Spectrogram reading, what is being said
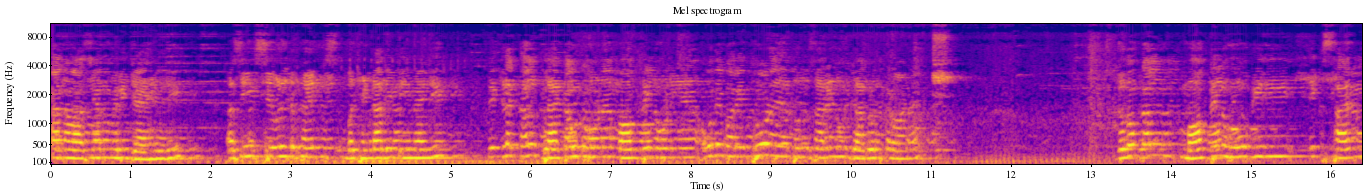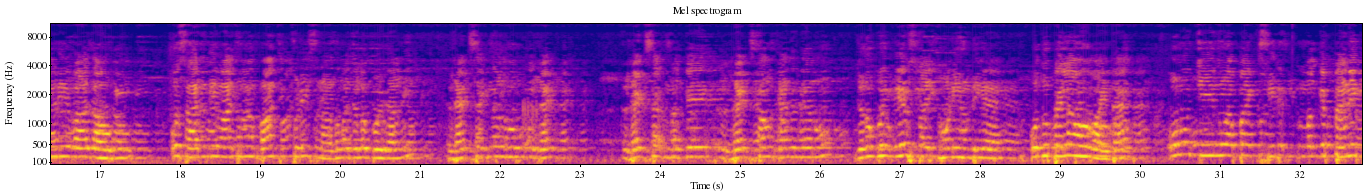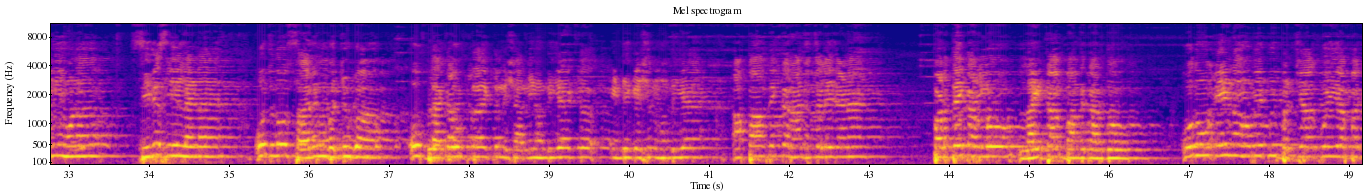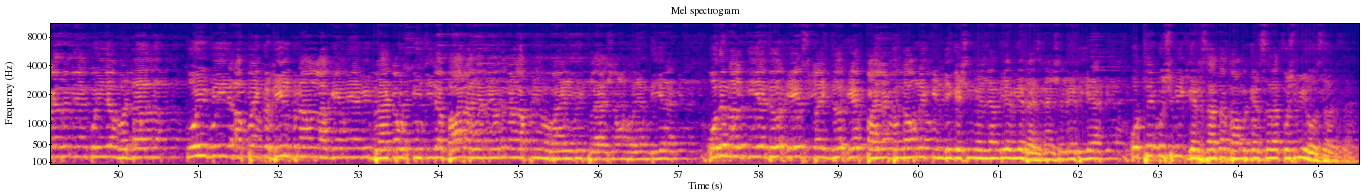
ਨਿਵਾਸੀਆਂ ਨੂੰ ਮੇਰੀ ਜੈ ਹਿੰਦ ਜੀ। ਅਸੀਂ ਸਿਵਲ ਡਿਫੈਂਸ ਬਠਿੰਡਾ ਦੀ ਟੀਮ ਹੈ ਜੀ। ਤੇ ਜਿਹੜਾ ਕੱਲ ਬਲੈਕ ਆਊਟ ਹੋਣਾ ਮੌਕ ਡਰਿਲ ਹੋਣੀ ਹੈ, ਉਹਦੇ ਬਾਰੇ ਥੋੜਾ ਜਿਹਾ ਤੁਹਾਨੂੰ ਸਾਰਿਆਂ ਨੂੰ ਜਾਗਰੂਕ ਕਰਵਾਉਣਾ ਹੈ। ਜਦੋਂ ਕੱਲ ਮੌਕ ਡਰਿਲ ਹੋਊਗੀ ਜੀ, ਇੱਕ ਸਾਇਰਨ ਦੀ ਆਵਾਜ਼ ਆਊਗੀ। ਉਹ ਸਾਇਰਨ ਦੀ ਆਵਾਜ਼ ਤੁਹਾਨੂੰ ਬਾਅਦ ਚ ਥੋੜੀ ਸੁਣਾ ਦੂੰਗਾ ਚਲੋ ਕੋਈ ਗੱਲ ਨਹੀਂ। ਰੈਡ ਸਿਗਨਲ ਹੋਊਗਾ ਰੈਡ ਰੈਡ ਮਤਲਬ ਕਿ ਰੈਡ ਸਾਊਂਡ ਕਹਿੰਦੇ ਨੇ ਉਹਨੂੰ। ਜਦੋਂ ਕੋਈ 에ਅਰ ਸਟ੍ਰਾਈਕ ਹੋਣੀ ਹੁੰਦੀ ਹੈ, ਉਦੋਂ ਪਹਿਲਾਂ ਉਹ ਵੱਜਦਾ ਉਹਨੂੰ ਚੀਜ਼ ਨੂੰ ਆਪਾਂ ਇੱਕ ਸੀਰੀਅਸ ਮਤਲਬ ਕਿ ਪੈਨਿਕ ਨਹੀਂ ਹੋਣਾ ਸੀਰੀਅਸ ਨਹੀਂ ਲੈਣਾ ਉਹ ਜਦੋਂ ਸਾਇਰਨ ਵੱਜੂਗਾ, ਉਹ ਬਲੈਕ ਆਊਟ ਦਾ ਇੱਕ ਨਿਸ਼ਾਨੀ ਹੁੰਦੀ ਹੈ, ਇੱਕ ਇੰਡੀਕੇਸ਼ਨ ਹੁੰਦੀ ਹੈ। ਆਪਾਂ ਆਪਦੇ ਘਰਾਂ 'ਚ ਚਲੇ ਜਾਣਾ ਪਰਦੇ ਕਰ ਲਓ, ਲਾਈਟਾਂ ਬੰਦ ਕਰ ਦਿਓ ਉਦੋਂ ਇਹ ਨਾ ਹੋਵੇ ਕੋਈ ਬੱਚਾ, ਕੋਈ ਆਪਾਂ ਕਹਿ ਦਿੰਦੇ ਆ ਕੋਈ ਆ ਵੱਡਾ, ਕੋਈ ਵੀ ਆਪਾਂ ਇੱਕ ਰੀਲ ਬਣਾਉਣ ਲੱਗ ਜਾਂਦੇ ਆ ਵੀ ਬਲੈਕ ਆਊਟ ਕੀ ਚੀਜ਼ ਆ, ਬਾਹਰ ਆ ਜਾਂਦੇ ਉਹਦੇ ਨਾਲ ਆਪਣੀ ਮੋਬਾਈਲ ਦੀ ਫਲੈਸ਼ ਆਨ ਹੋ ਜਾਂਦੀ ਹੈ। ਉਹਦੇ ਨਾਲ ਕੀ ਹੈ, ਜਦੋਂ 에ਅਰ ਸਟ੍ਰਾਈਕ ਜਦੋਂ 에ਅਰ ਪਾਇਲਟ ਹੁੰਦਾ, ਉਹਨੂੰ ਇੱਕ ਇੰਡੀਕੇਸ਼ਨ ਮਿਲ ਜਾਂਦੀ ਹੈ ਵੀ ਇਹ ਰੈਜ਼ੀਡੈਂਸ਼ੀਅਲ ਏਰੀਆ ਹੈ। ਉੱਥੇ ਕੁਝ ਵੀ ਗਿਰ ਸਕਦਾ, ਬੰਬ ਗਿਰ ਸਕਦਾ ਕੁਝ ਵੀ ਹੋ ਸਕਦਾ।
